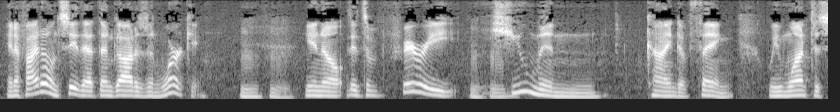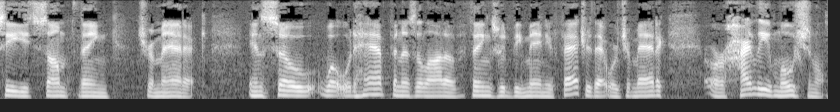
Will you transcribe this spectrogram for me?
And if I don't see that, then God isn't working. Mm-hmm. You know, it's a very mm-hmm. human kind of thing. We want to see something dramatic. And so what would happen is a lot of things would be manufactured that were dramatic or highly emotional.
